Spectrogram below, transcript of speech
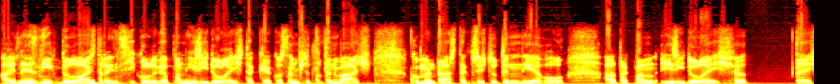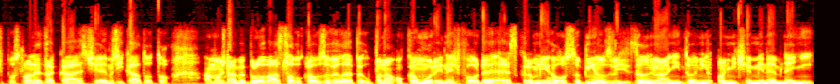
a jeden z nich byl váš stranický kolega pan Jiří Dolejš, tak jako jsem četl ten váš komentář, tak přečtu ten jeho. A tak pan Jiří Dolejš též poslanec za KSČM říká toto. A možná by bylo Václavu Klausovi lépe u pana Okamury než v ODS, kromě jeho osobního zviditelňování to o ničem jiném není.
